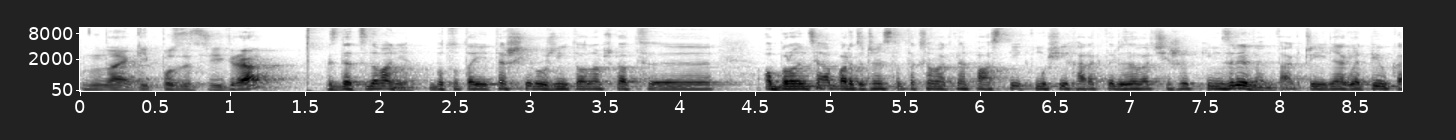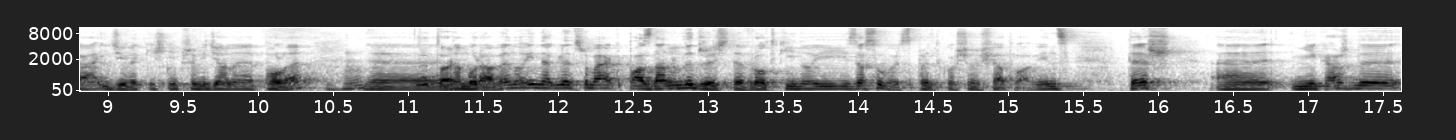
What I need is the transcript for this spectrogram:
na jakiej pozycji gra? Zdecydowanie, bo tutaj też się różni to na przykład... Yy, obrońca bardzo często, tak samo jak napastnik, musi charakteryzować się szybkim zrywem, tak? Czyli nagle piłka idzie w jakieś nieprzewidziane pole mhm. e, no tak. na murawę, no i nagle trzeba jak pazdan wydrzeć te wrotki, no i zasuwać z prędkością światła, więc też nie, każdy,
